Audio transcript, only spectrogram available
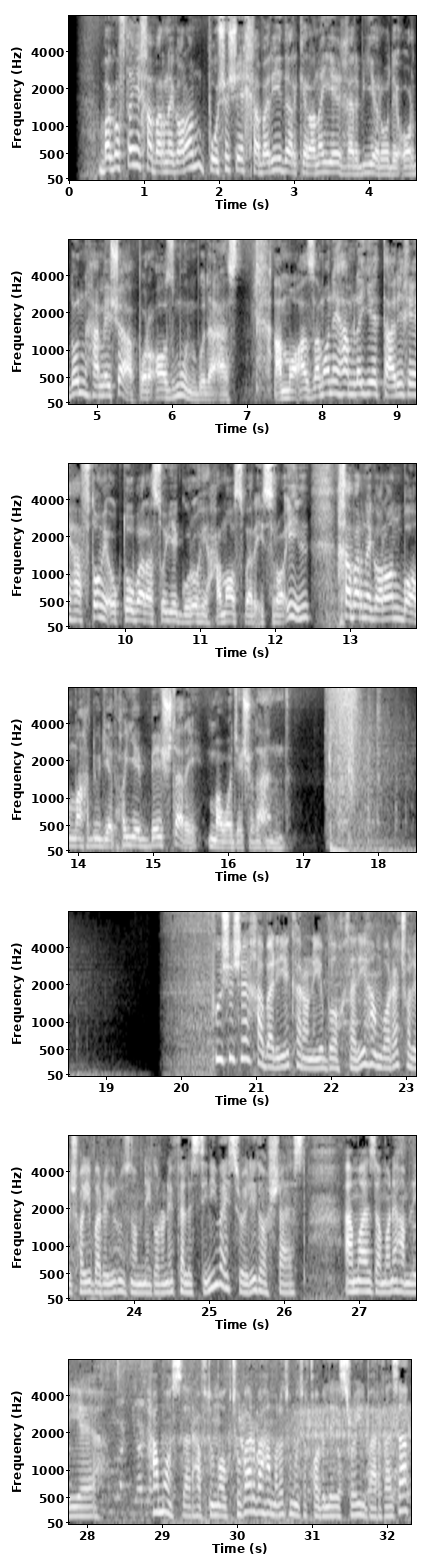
با گفته خبرنگاران پوشش خبری در کرانه غربی رود اردن همیشه پر آزمون بوده است اما از زمان حمله تاریخ هفتم اکتبر از سوی گروه حماس بر اسرائیل خبرنگاران با محدودیت های بیشتری مواجه شده اند. پوشش خبری کرانه باختری همواره چالش برای روزنامه‌نگاران فلسطینی و اسرائیلی داشته است اما از زمان حمله حماس در هفتم اکتبر و حملات متقابل اسرائیل بر غزه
